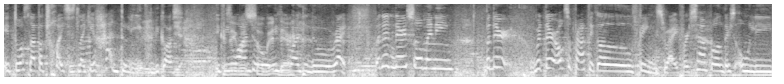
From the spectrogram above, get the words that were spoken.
it was not a choice. It's like you had to leave because Yeah, if you want was to, if there. you want to do right. But then there's so many, but there, but there are also practical things, right? For example, there's only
